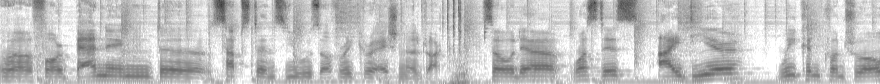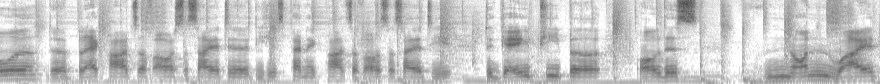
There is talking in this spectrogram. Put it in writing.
uh, for banning the substance use of recreational drug. So there was this idea we can control the black parts of our society, the Hispanic parts of our society, the gay people, all these non-white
